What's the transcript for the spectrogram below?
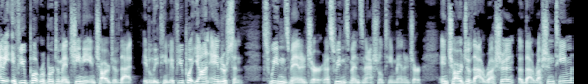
I mean, if you put Roberto Mancini in charge of that Italy team, if you put Janne Andersson, Sweden's manager, uh, Sweden's men's national team manager, in charge of that Russian, of that Russian team,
